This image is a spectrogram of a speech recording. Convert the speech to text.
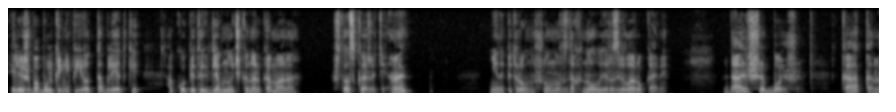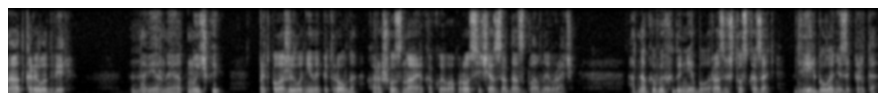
Или же бабулька не пьет таблетки, а копит их для внучка-наркомана. Что скажете, а? Нина Петровна шумно вздохнула и развела руками. Дальше больше. Как она открыла дверь? Наверное, отмычкой? Предположила Нина Петровна, хорошо зная, какой вопрос сейчас задаст главный врач. Однако выхода не было, разве что сказать. Дверь была не заперта.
